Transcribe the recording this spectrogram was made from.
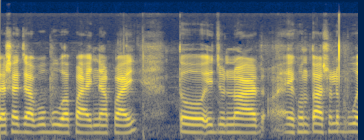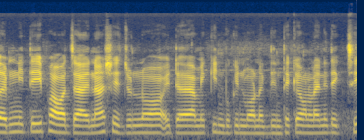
বাসায় যাব, বুয়া পাই না পাই তো এই জন্য আর এখন তো আসলে বুয়া এমনিতেই পাওয়া যায় না সেই জন্য এটা আমি কিনবো কিনবো অনেক দিন থেকে অনলাইনে দেখছি।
